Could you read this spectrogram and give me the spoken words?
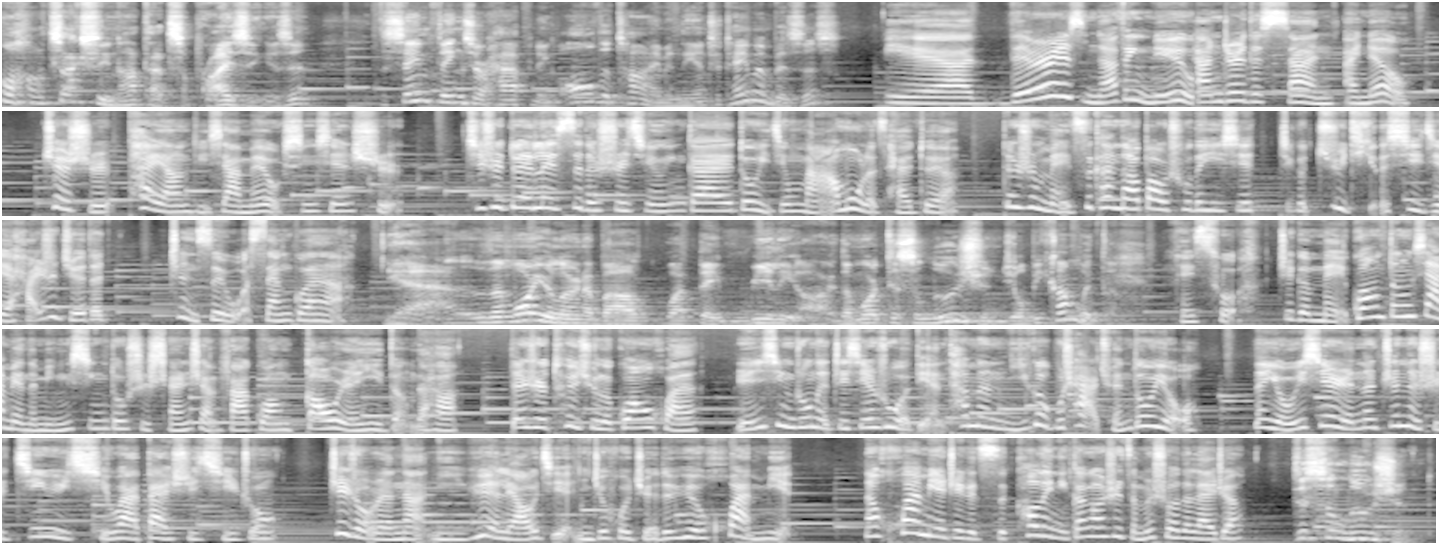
Well, it's actually not that surprising, is it? The same things are happening all the time in the entertainment business. Yeah, there is nothing new under the sun. I know. 确实，太阳底下没有新鲜事。其实对类似的事情，应该都已经麻木了才对啊。但是每次看到爆出的一些这个具体的细节，还是觉得震碎我三观啊。Yeah, the more you learn about what they really are, the more disillusioned you'll become with them. 没错，这个镁光灯下面的明星都是闪闪发光、高人一等的哈。 但是褪去了光环，人性中的这些弱点，他们一个不差，全都有。那有一些人呢，真的是金玉其外，败絮其中。这种人呢，你越了解，你就会觉得越幻灭。那幻灭这个词，Colin，你刚刚是怎么说的来着？Disillusioned.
